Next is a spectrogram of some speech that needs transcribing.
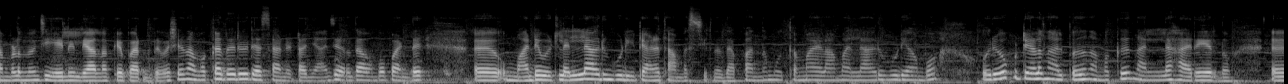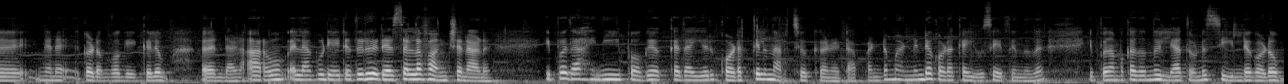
നമ്മളൊന്നും ചെയ്യലില്ല എന്നൊക്കെ പറഞ്ഞത്. പക്ഷേ നമുക്കതൊരു രസമാണ് കേട്ടോ ഞാൻ ചെറുതാവുമ്പോൾ പണ്ട് ഉമ്മാന്റെ വീട്ടിലെല്ലാവരും കൂടിയിട്ടാണ് താമസിച്ചിരുന്നത്. അപ്പോൾ അന്ന് മുത്തമ്മ ഇളാമ്മ എല്ലാവരും കൂടി ആകുമ്പോൾ ഓരോ കുട്ടികളെ നാൽപ്പത് നമുക്ക് നല്ല ഹരയായിരുന്നു. ഇങ്ങനെ കുടമ്പോ കേക്കലും എന്താണ് അറവും എല്ലാം കൂടിയായിട്ട് അതൊരു രസമുള്ള ഫങ്ഷനാണ് ഇപ്പോൾ ഇതാ ഇനി ഈ പുകയൊക്കെ ഇതാ ഈ ഒരു കുടത്തിൽ നിറച്ച് വെക്കുകയാണ് കേട്ടോ. പണ്ട് മണ്ണിന്റെ കുടമൊക്കെ യൂസ് ചെയ്തിരുന്നത്. ഇപ്പോൾ നമുക്കതൊന്നും ഇല്ലാത്തതുകൊണ്ട് സ്റ്റീലിന്റെ കുടവും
